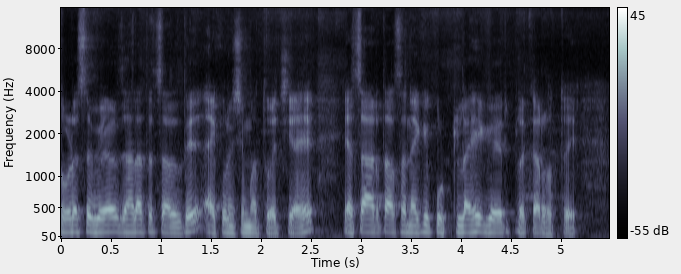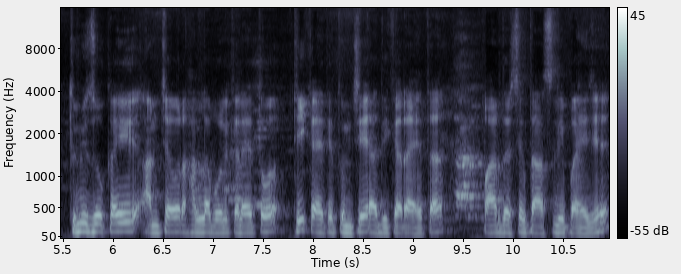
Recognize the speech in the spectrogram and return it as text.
थोडंसं वेळ झाला तर चालते ॲक्युरन्सी महत्त्वाची आहे. याचा अर्थ असा नाही की कुठलाही गैरप्रकार होतो आहे तुम्ही जो काही आमच्यावर हल्लाबोल केला आहे तो ठीक आहे ते तुमचे अधिकार आहेत. पारदर्शकता असली पाहिजे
